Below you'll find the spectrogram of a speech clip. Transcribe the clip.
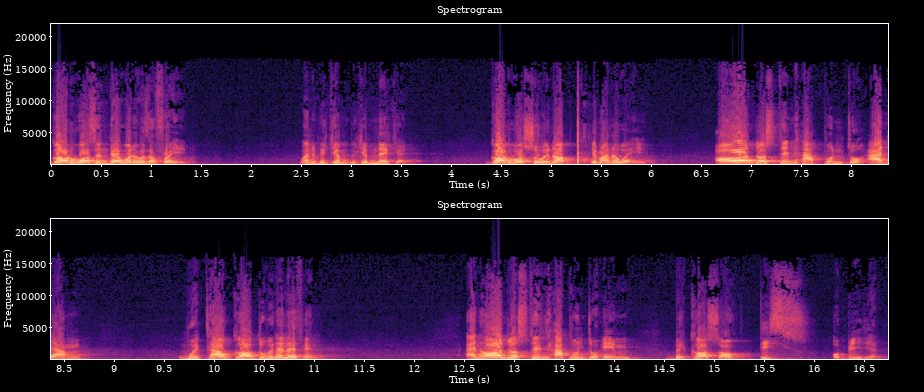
God wasn't there when he was afraid. When he became, became naked, God was showing up, he ran away. All those things happened to Adam without God doing anything. And all those things happened to him because of disobedience.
